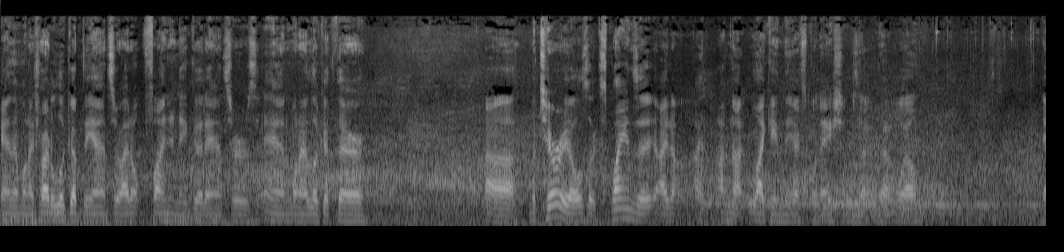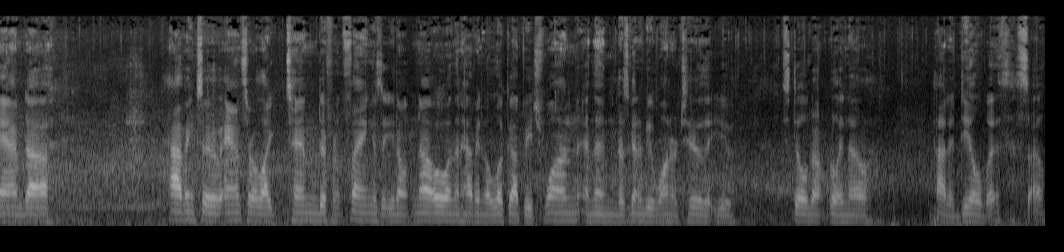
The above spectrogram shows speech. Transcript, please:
and then when I try to look up the answer, I don't find any good answers. And when I look at their uh, materials that explains it, I don't. I, am not liking the explanations that, that well. And uh, having to answer like ten different things that you don't know, and then having to look up each one, and then there's going to be one or two that you still don't really know how to deal with. So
